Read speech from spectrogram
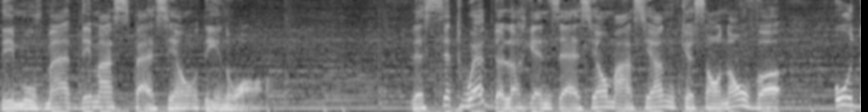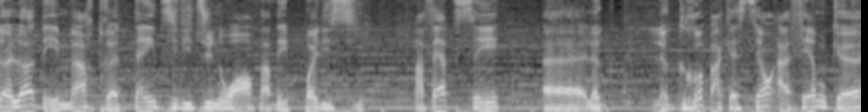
des mouvements d'émancipation des Noirs. Le site web de l'organisation mentionne que son nom va au-delà des meurtres d'individus noirs par des policiers. En fait, c'est euh, le, le groupe en question affirme que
